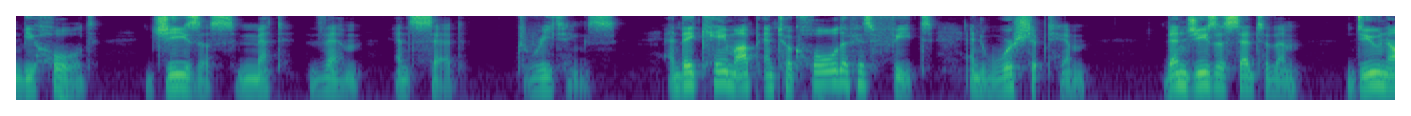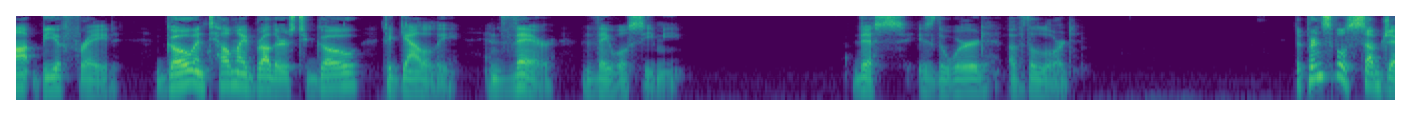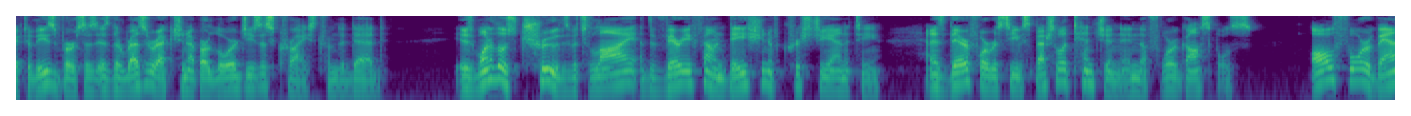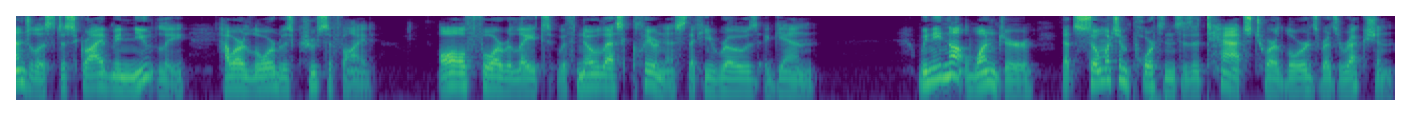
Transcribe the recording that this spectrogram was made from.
And behold, Jesus met them and said, Greetings. And they came up and took hold of his feet and worshipped him. Then Jesus said to them, Do not be afraid. Go and tell my brothers to go to Galilee, and there they will see me. This is the word of the Lord. The principal subject of these verses is the resurrection of our Lord Jesus Christ from the dead. It is one of those truths which lie at the very foundation of Christianity, and has therefore received special attention in the four Gospels. All four evangelists describe minutely how our Lord was crucified. All four relate with no less clearness that he rose again. We need not wonder that so much importance is attached to our Lord's resurrection.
